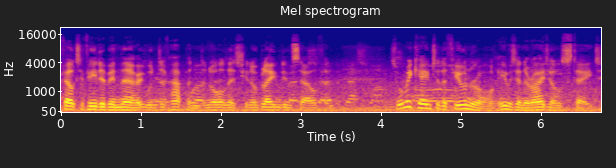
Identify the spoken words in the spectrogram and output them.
Felt if he'd have been there, it wouldn't have happened, and all this, you know, blamed himself. And so when we came to the funeral, he was in a right old state.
